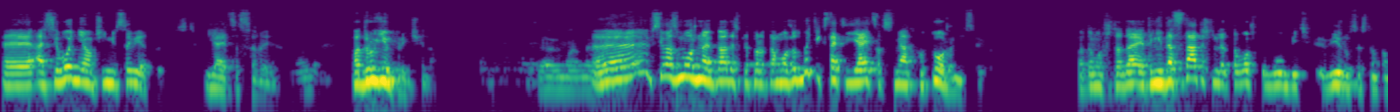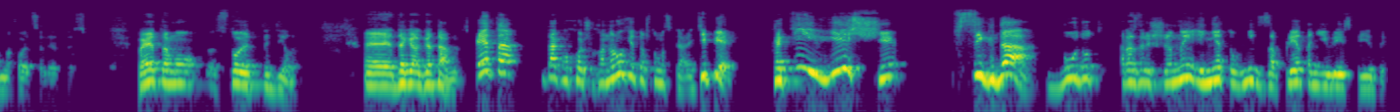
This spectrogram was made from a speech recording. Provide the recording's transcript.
Э, а сегодня я вообще не советую есть яйца сырые. Ну По другим причинам. Э, всевозможная гадость, которая там может быть. И, кстати, яйца в смятку тоже не советую. Потому что да, это недостаточно для того, чтобы убить вирус, если он там находится. Поэтому стоит это делать, э, доготавливать. Это так выходит в Ханрухе, то, что мы сказали. Теперь, какие вещи всегда будут разрешены и нет в них запрета нееврейской еды.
